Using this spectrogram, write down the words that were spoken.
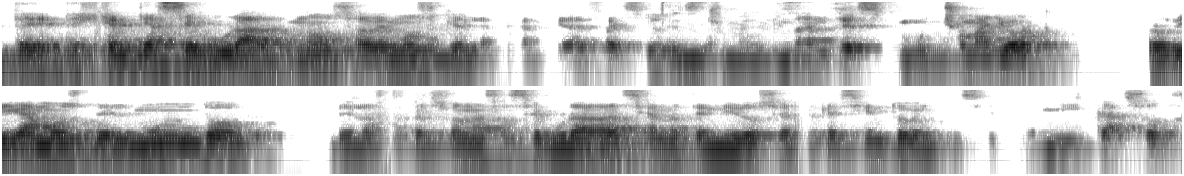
de, de, gente asegurada, ¿no? Sabemos que la cantidad de fallecidos es mucho, es mucho mayor, pero digamos del mundo de las personas aseguradas se han atendido cerca de 127 mil casos,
